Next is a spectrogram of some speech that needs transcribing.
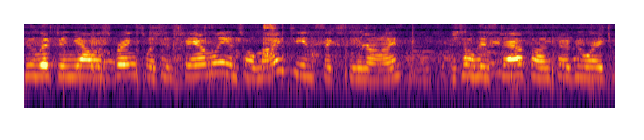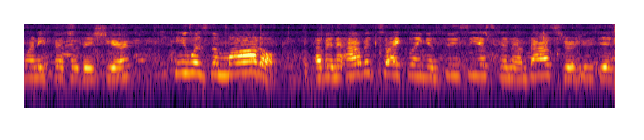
who lived in Yellow Springs with his family until 1969, until his death on February 25th of this year, he was the model of an avid cycling enthusiast and ambassador who did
